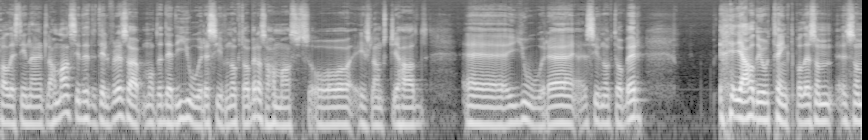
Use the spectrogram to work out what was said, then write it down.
palestinerne til Hamas. I dette tilfellet så er på en måte det de gjorde 7. oktober, altså Hamas og islamsk jihad eh, gjorde 7.10, jeg hadde jo tenkt på det som, som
